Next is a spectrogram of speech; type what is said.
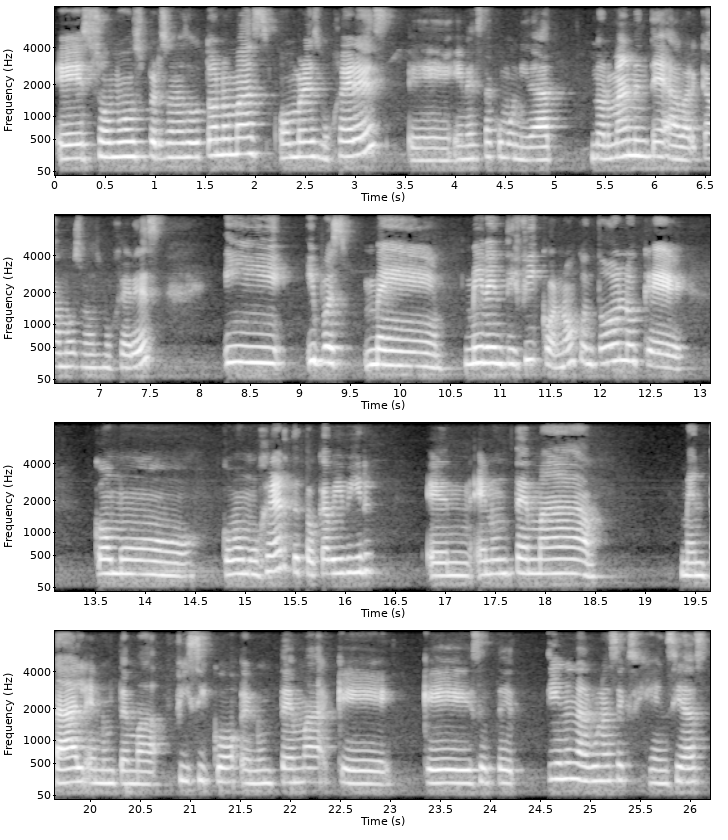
Eh, somos personas autónomas, hombres, mujeres. Eh, en esta comunidad normalmente abarcamos más mujeres. Y, pues me, identifico, ¿no? Con todo lo que como, como mujer te toca vivir en, en un tema mental, en un tema físico, en un tema que, que se te tienen algunas exigencias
